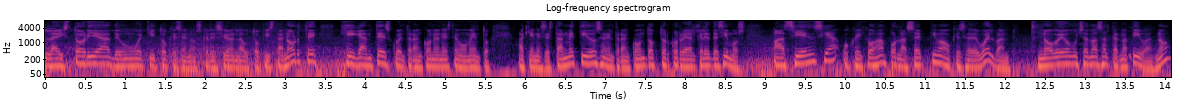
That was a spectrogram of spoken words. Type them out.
La historia de un huequito que se nos creció en la autopista norte, gigantesco el trancón en este momento. A quienes están metidos en el trancón, doctor Correal, ¿qué les decimos? Paciencia o que cojan por la séptima o que se devuelvan. No veo muchas más alternativas, ¿no?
